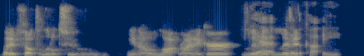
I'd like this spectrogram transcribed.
but it felt a little too, you know, Lotte Reiniger limit yeah, limit. paper cutty.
